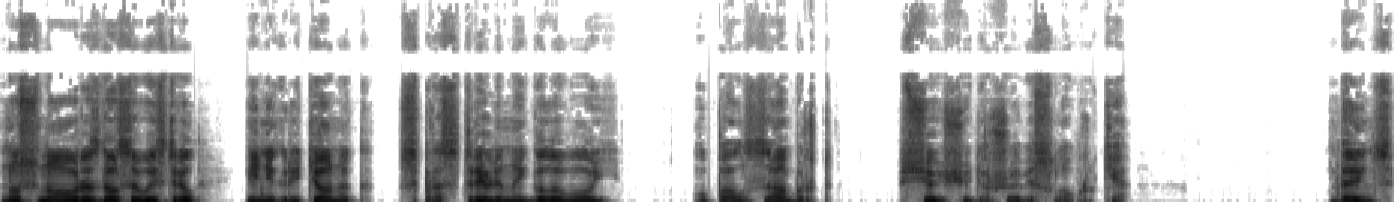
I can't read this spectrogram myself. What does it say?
Но снова раздался выстрел, и негритенок с простреленной головой упал за борт, все еще держа весло в руке. Бэйнс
